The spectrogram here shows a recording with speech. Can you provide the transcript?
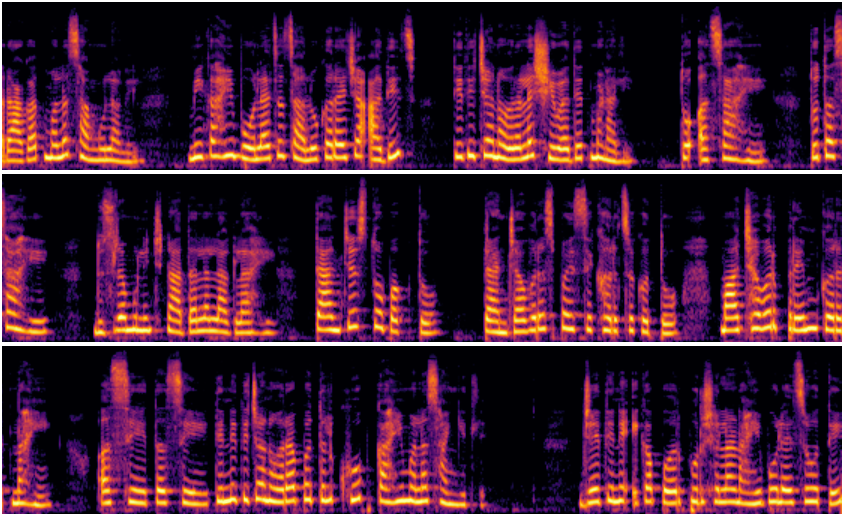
रागात मला सांगू लागली. मी काही बोलायचं चालू करायच्या आधीच ती तिच्या नवऱ्याला शिव्या देत म्हणाली तो असा आहे तो तसा आहे दुसऱ्या मुलींच्या नादाला लागला आहे त्यांचेच तो बघतो त्यांच्यावरच पैसे खर्च करतो माझ्यावर प्रेम करत नाही असे तसे. तिने तिच्या नवऱ्याबद्दल खूप काही मला सांगितले. जे तिने एका परपुरुषाला नाही बोलायचे होते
